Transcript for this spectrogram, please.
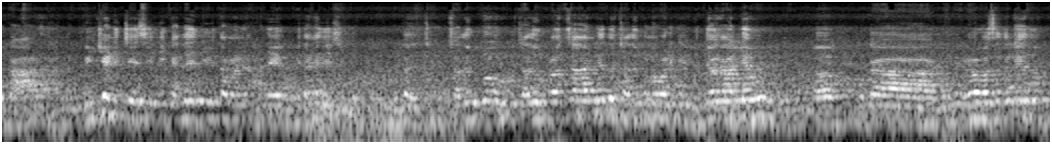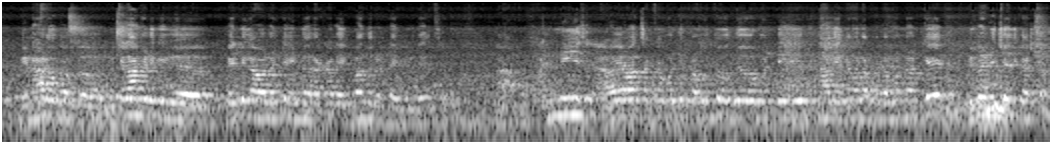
ఒక ఆ- పింఛన్ ఇచ్చేసి నీకు అదే జీవితం అనే విధంగా చేసింది. ఒక చదువుకో చదువు ప్రోత్సాహం లేదు చదువుకున్న వాడికి ఉద్యోగాలు లేవు ఒక గృహ వసతి లేదు. ఈనాడు ఒక వికలాంగుడికి పెళ్ళి కావాలంటే ఎన్నో రకాల ఇబ్బందులు ఉంటాయి మీకు తెలుసు. అన్ని అవయవాలు చక్కగా ఉండి ప్రభుత్వ ఉద్యోగం ఉండి నాలుగు ఎకరాల పొలం ఉండడానికి పిల్లల్ని ఇచ్చేది కష్టం.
